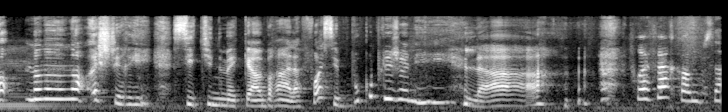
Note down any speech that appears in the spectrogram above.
Oh, non, non, non, non, chérie. Si tu ne mets qu'un brin à la fois, c'est beaucoup plus joli. Là. Préfère comme ça.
